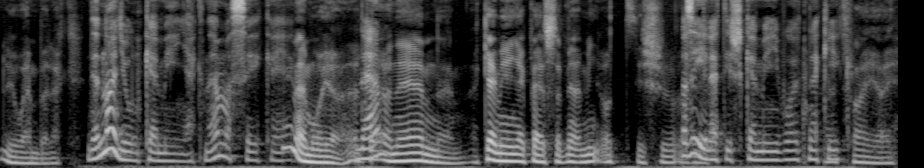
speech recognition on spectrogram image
jó emberek. De nagyon kemények, nem a székelyek? Nem olyan. Hát, nem? Nem, nem. Kemények persze, ott is... Az élet is kemény volt nekik. Hát, hajjaj.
